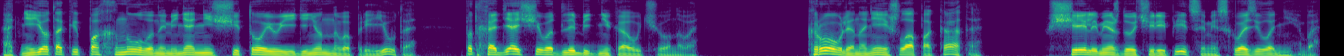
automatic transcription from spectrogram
От нее так и пахнуло на меня нищетой уединенного приюта, подходящего для бедняка-ученого. Кровля на ней шла поката, в щели между черепицами сквозило небо.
